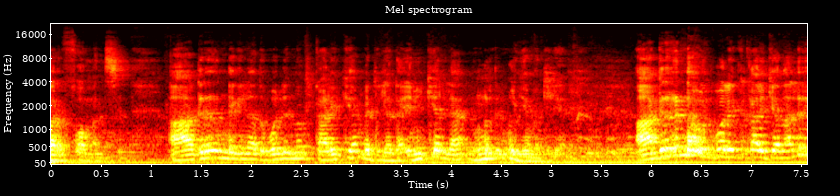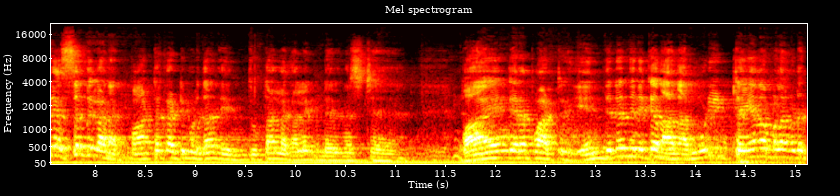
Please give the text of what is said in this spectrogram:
പെർഫോമൻസ് ആഗ്രഹം ഉണ്ടെങ്കിൽ അതുപോലെ ഒന്നും കളിക്കാൻ പറ്റില്ല. എനിക്കല്ല നിങ്ങൾക്ക് കളിക്കാൻ പറ്റില്ല. ആഗ്രഹം ഉണ്ടാവും പോലെ കളിക്കാൻ. നല്ല രസമുണ്ട് കാണാൻ. പാട്ടൊക്കെ അട്ടിപ്പെടുത്താൻ എന്തുട്ടല്ല കലക്കുണ്ടായിരുന്നു നെക്സ്റ്റ് ഭയങ്കര പാട്ട്. എന്തിനാ നിനക്ക് അതുകൂടി ഇട്ടേ നമ്മൾ അങ്ങോട്ട്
